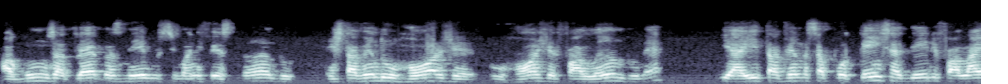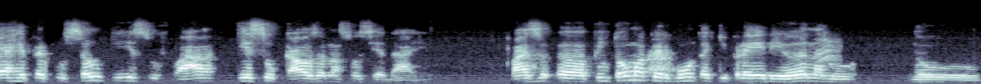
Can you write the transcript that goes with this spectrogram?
alguns atletas negros se manifestando. A gente está vendo o Roger, o Roger falando, né? E aí está vendo essa potência dele falar e a repercussão que isso fala, que isso causa na sociedade. Mas uh, pintou uma pergunta aqui para a Eliana no, no,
